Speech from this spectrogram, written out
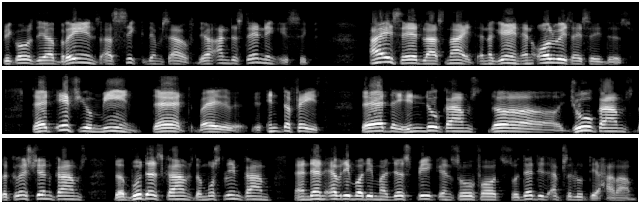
because their brains are sick themselves. Their understanding is sick. I said last night, and again, and always I say this, that if you mean that by interfaith, that the Hindu comes, the Jew comes, the Christian comes, the Buddhist comes, the Muslim comes, and then everybody must just speak and so forth. So that is absolutely haram.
